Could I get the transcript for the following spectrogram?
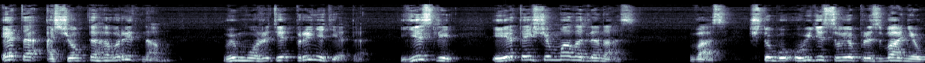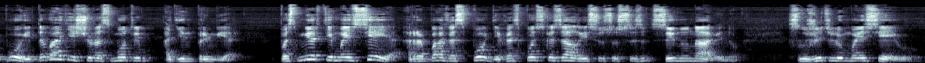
Это о чем-то говорит нам. Вы можете принять это. Если и это еще мало для нас, вас – чтобы увидеть свое призвание в Боге, давайте еще рассмотрим один пример. По смерти Моисея, раба Господня, Господь сказал Иисусу, сыну Навину, служителю Моисееву,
